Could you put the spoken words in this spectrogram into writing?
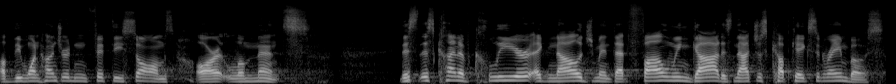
of the 150 Psalms are laments. This, this kind of clear acknowledgement that following God is not just cupcakes and rainbows,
